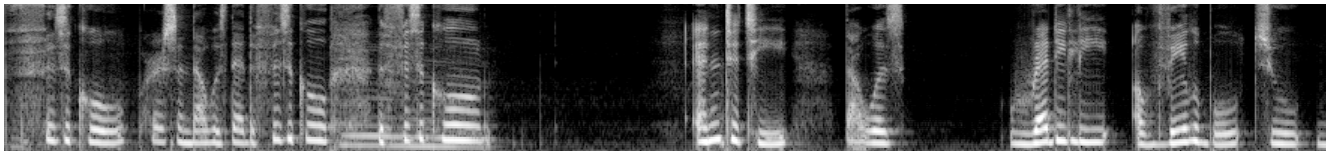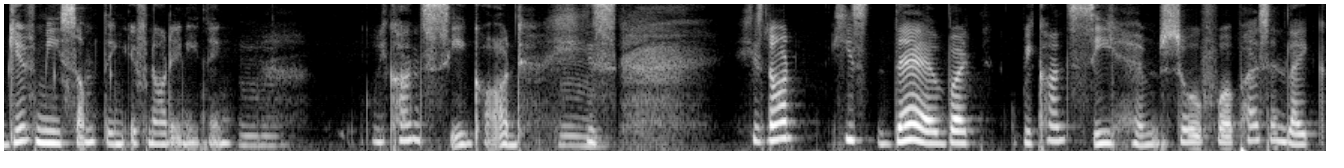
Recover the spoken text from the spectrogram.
physical person that was there the physical the physical entity that was readily available to give me something, if not anything. We can't see God. Hmm. He's he's not he's there, but we can't see him. So for a person like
